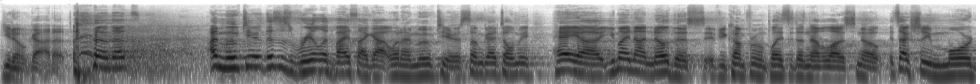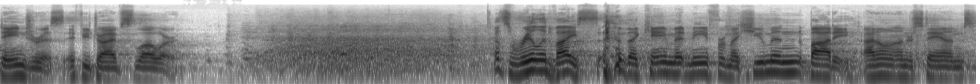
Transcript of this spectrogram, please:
You don't got it. That's, I moved here. This is real advice I got when I moved here. Some guy told me, hey, uh, you might not know this if you come from a place that doesn't have a lot of snow. It's actually more dangerous if you drive slower. That's real advice that came at me from a human body. I don't understand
